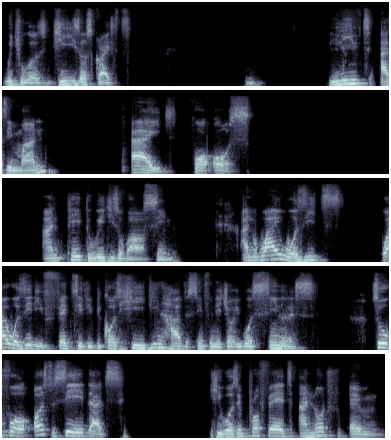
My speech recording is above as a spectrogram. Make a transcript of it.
which was Jesus Christ, lived as a man, died for us, and paid the wages of our sin. And why was it why was it effective? Because he didn't have the sinful nature, he was sinless. So for us to say that he was a prophet and not um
